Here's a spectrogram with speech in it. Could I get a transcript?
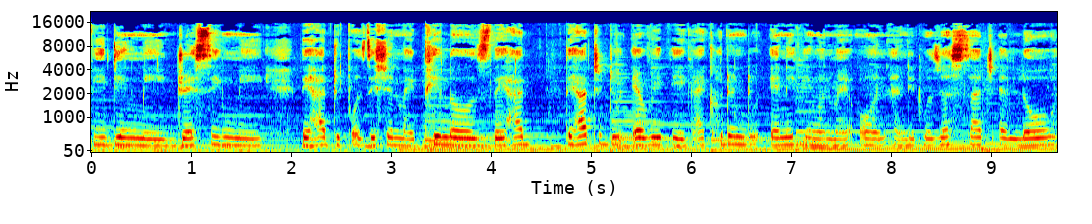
feeding me, dressing me, they had to position my pillows, they had they had to do everything. I couldn't do anything on my own, and it was just such a low,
